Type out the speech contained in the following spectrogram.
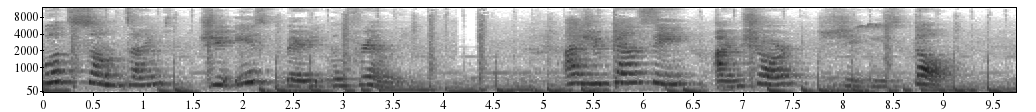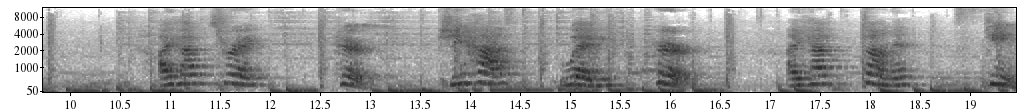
but sometimes she is very unfriendly. As you can see, I'm short, she is tall. I have straight hair. She has wavy hair. I have tanned skin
